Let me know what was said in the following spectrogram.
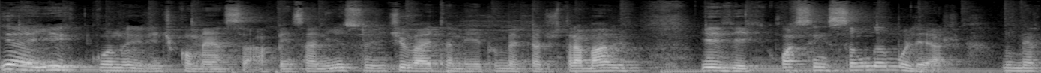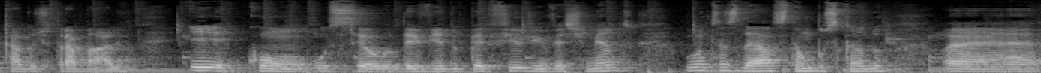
E aí, quando a gente começa a pensar nisso, a gente vai também para o mercado de trabalho e vê que com a ascensão da mulher no mercado de trabalho e com o seu devido perfil de investimento, muitas delas estão buscando é,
